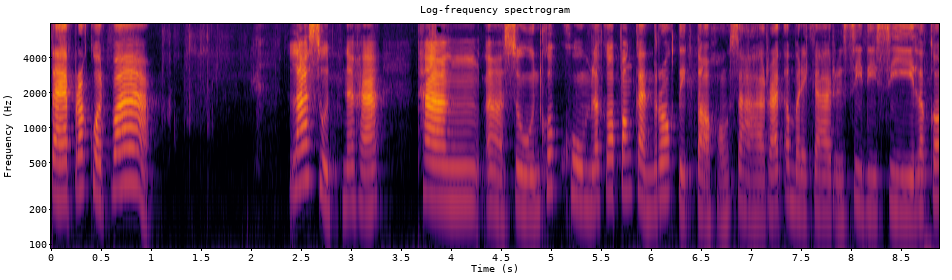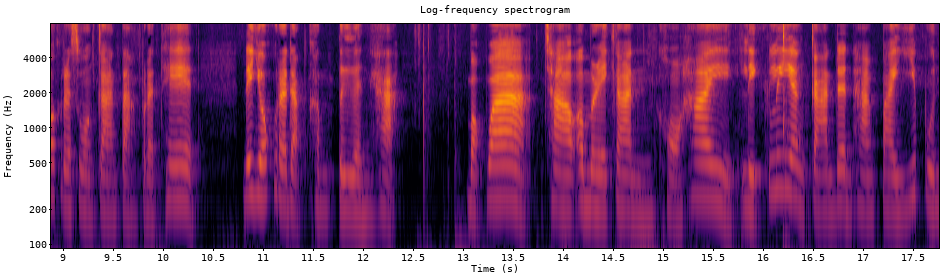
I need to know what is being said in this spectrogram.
แต่ปรากฏว่า ล่าสุดนะคะ ทางศูนย์ควบคุม แล้วก็ป้องกันโรคติดต่อของสหรัฐอเมริกาหรือ CDC แล้วก็กระทรวงการต่างประเทศ ได้ยกระดับคำเตือนค่ะ บอกว่าชาวอเมริกันขอให้หลีกเลี่ยงการเดินทางไปญี่ปุ่น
